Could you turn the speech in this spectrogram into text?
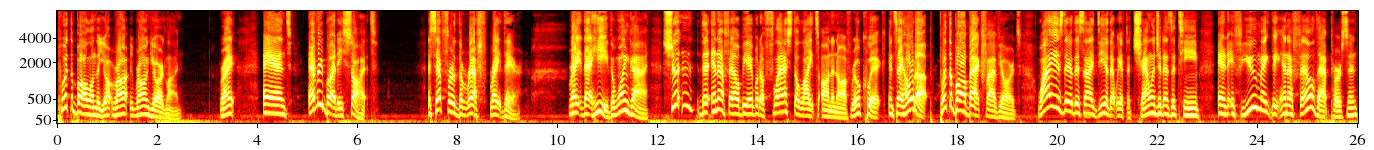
put the ball on the y- wrong, wrong yard line, right, and everybody saw it, except for the ref right there, right? That he, the one guy, shouldn't the NFL be able to flash the lights on and off real quick and say, "Hold up, put the ball back five yards"? Why is there this idea that we have to challenge it as a team? And if you make the NFL that person,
